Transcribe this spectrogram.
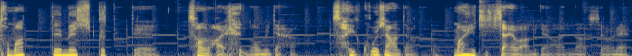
泊まって飯食ってサウナ入れんの？みたいな。最高じゃんってなって。毎日行きたいわみたいな感じなんですよね。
